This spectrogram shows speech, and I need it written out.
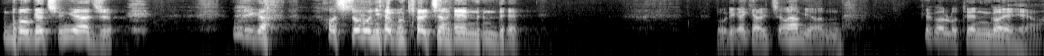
뭐가 중요하죠? 우리가 헛소문이라고 결정했는데 우리가 결정하면 그걸로 된 거예요.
